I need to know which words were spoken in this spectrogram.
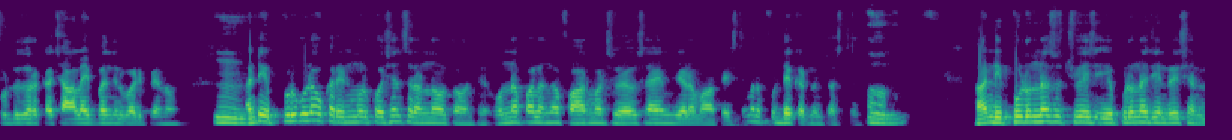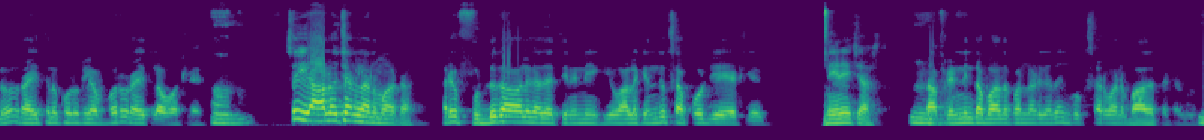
ఫుడ్ దొరక చాలా ఇబ్బందులు పడిపోయాను. అంటే ఎప్పుడు కూడా ఒక రెండు మూడు క్వశ్చన్స్ రన్ అవుతా ఉంటాయి. ఉన్న పలంగా ఫార్మర్స్ వ్యవసాయం చేయడం ఆపేస్తే మన ఫుడ్ ఎక్కడి నుంచి వస్తుంది? అండ్ ఇప్పుడున్న సిచ్యువేషన్ ఇప్పుడున్న జనరేషన్లో రైతుల కొడుకులు ఎవ్వరు రైతులు అవ్వట్లేదు. సో ఈ ఆలోచనలు అనమాట అరే ఫుడ్ కావాలి కదా తిననీకి వాళ్ళకి ఎందుకు సపోర్ట్ చేయట్లేదు? నేనే చేస్తాను నా ఫ్రెండ్ ఇంత బాధపడినాడు కదా ఇంకొకసారి వాడిని బాధ పెట్టకూడదు.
